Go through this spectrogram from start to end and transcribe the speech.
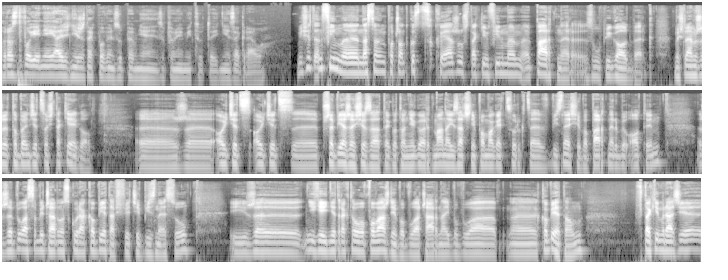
rozdwojenie jaźni, że tak powiem, zupełnie, zupełnie mi tutaj nie zagrało. Mi się ten film e, na samym początku skojarzył z takim filmem Partner z Whoopi Goldberg. Myślałem, że to będzie coś takiego. E, że ojciec, ojciec e, przebierze się za tego Tony'ego Erdmana i zacznie pomagać córce w biznesie, bo partner był o tym, że była sobie czarnoskóra kobieta w świecie biznesu i że nikt jej nie traktował poważnie, bo była czarna i bo była kobietą. W takim razie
